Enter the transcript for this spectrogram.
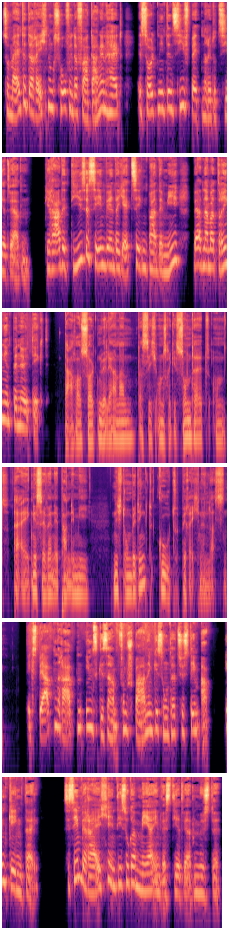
So meinte der Rechnungshof in der Vergangenheit, es sollten Intensivbetten reduziert werden. Gerade diese sehen wir in der jetzigen Pandemie, werden aber dringend benötigt. Daraus sollten wir lernen, dass sich unsere Gesundheit und Ereignisse wie eine Pandemie nicht unbedingt gut berechnen lassen. Experten raten insgesamt vom Sparen im Gesundheitssystem ab. Im Gegenteil. Sie sehen Bereiche, in die sogar mehr investiert werden müsste.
